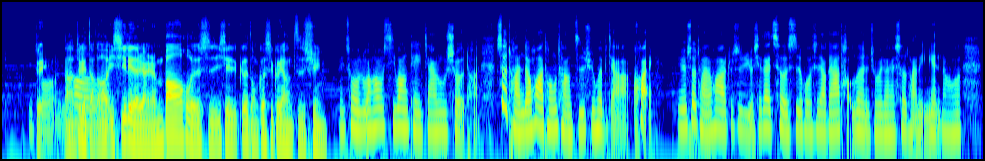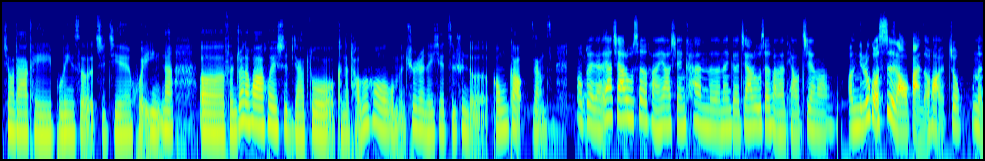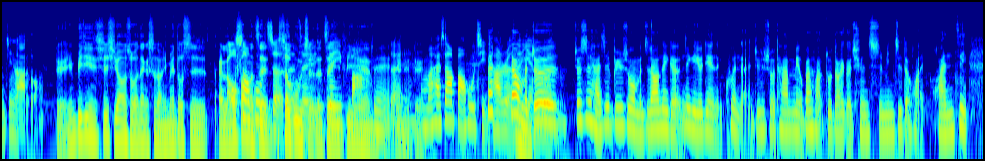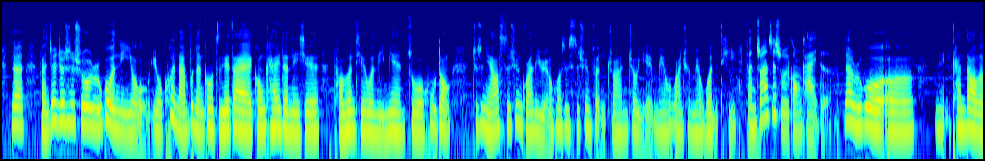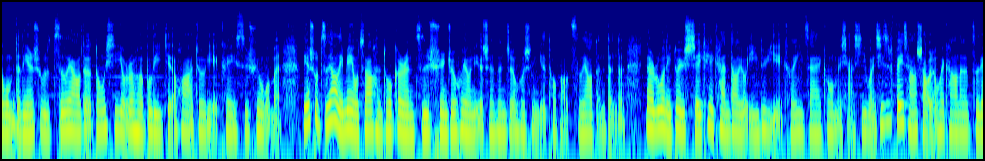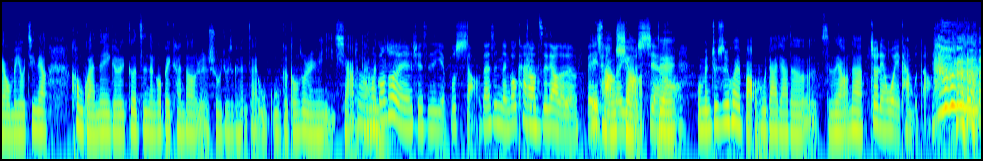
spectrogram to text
对，然后就可以找到一系列的懒人包，或者是一些各种各式各样的资讯。没错，然后希望可以加入社团。社团的话，通常资讯会比较快。因为社团的话，就是有些在测试或是要跟他讨论，就会在社团里面，然后希望大家可以不吝啬直接回应。那呃，粉钻的话会是比较做可能讨论后我们确认的一些资讯的公告这样子。哦，对了，要加入社团要先看了那个加入社团的条件哦。哦，你如果是老板的话，就不能进来了。对，因为毕竟是希望说那个社团里面都是劳方的这受雇者的这一边，对对对对，我们还是要保护其他人。但我们就是就是还是，比如说我们知道那个那个有点困难，就是说他没有办法做到一个全实名制的环环境。那反正就是说，如果你有有困难，不能够直接在公开的那些讨论贴文里面做互动，就是你要私讯管理员或是私讯粉砖，就也没有完全没有问题。粉砖是属于公开的。那如果呃。你看到了我们的联署资料的东西，有任何不理解的话，就也可以私讯我们。联署资料里面有知道很多个人资讯，就会有你的身份证或是你的投保资料等等的。那如果你对于谁可以看到有疑虑，也可以再跟我们详细问。其实非常少人会看到那个资料，我们有尽量控管那个各自能够被看到的人数，就是可能在五五个工作人员以下。我们工作人员其实也不少，但是能够看到资料的人非常的有限哦。对。我们就是会保护大家的资料，那就连我也看不到。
